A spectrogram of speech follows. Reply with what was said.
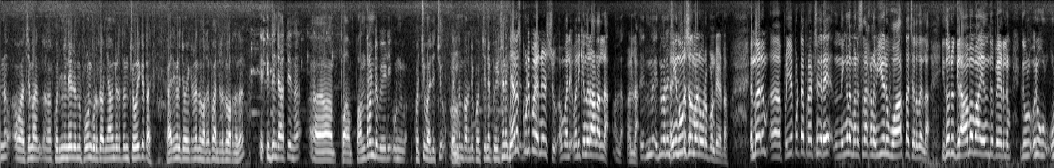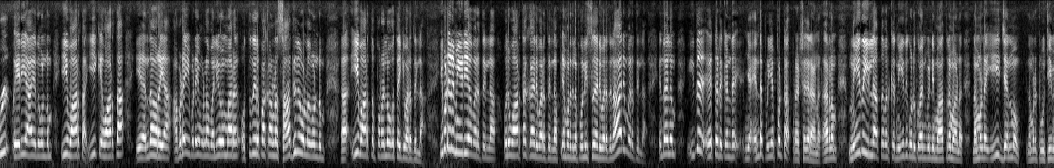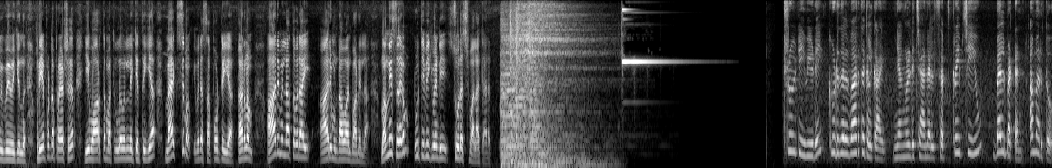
എച്ച് എം കുഞ്ഞിന്റെ ഒന്ന് ഫോൺ കൊടുക്കാം. ഞാൻ അവന്റെ അടുത്ത് നിന്ന് ചോദിക്കട്ടെ? കാര്യങ്ങൾ ചോദിക്കട്ടെ എന്ന് പറഞ്ഞപ്പോൾ എന്റെ അടുത്ത് പറഞ്ഞത് ഇതിന്റെ അകത്ത് നിന്ന് പന്ത്രണ്ട് പേടി കൊച്ചു വലിച്ചു എന്നും പറഞ്ഞ് കൊച്ചിനെ ഭീഷണി ഞാൻ സ്കൂളിൽ പോയി അന്വേഷിച്ചു. വലിക്കുന്ന ഒരാളല്ല. അല്ല. ഇന്ന് ഇന്ന് വരെ എനിക്ക് നൂറ് ശതമാനം ഉറപ്പുണ്ട് കേട്ടോ. എന്തായാലും പ്രിയപ്പെട്ട പ്രേക്ഷകരെ നിങ്ങൾ മനസ്സിലാക്കണം ഈ ഒരു വാർത്ത ചെറുതല്ല. ഇതൊരു ഗ്രാമമായതിന്റെ പേരിലും ഇത് ഒരു ഉൾ ഏരിയ ആയതുകൊണ്ടും ഈ വാർത്ത ഈ വാർത്ത എന്താ പറയുക അവിടെ ഇവിടെയുമുള്ള വലിയവന്മാർ ഒത്തുതീർപ്പാക്കാനുള്ള സാധ്യത ഉള്ളതുകൊണ്ടും ഈ വാർത്ത പുറലോകത്തേക്ക് വരത്തില്ല. ഇവിടെ ഒരു മീഡിയ വരത്തില്ല ഒരു വാർത്താക്കാർ വരത്തില്ല ഞാൻ പറഞ്ഞില്ല പോലീസുകാർ വരത്തില്ല ആരും വരത്തില്ല. എന്തായാലും ഇത് ഏറ്റെടുക്കേണ്ട എന്റെ പ്രിയപ്പെട്ട പ്രേക്ഷകരാണ്. കാരണം നീതി ഇല്ലാത്തവർക്ക് നീതി കൊടുക്കുവാൻ വേണ്ടി മാത്രമാണ് നമ്മുടെ ഈ ജന്മം നമ്മുടെ ടു ടീം ഉപയോഗിക്കുന്നത്. പ്രിയപ്പെട്ട പ്രേക്ഷകർ ഈ വാർത്ത മറ്റുള്ളവരിലേക്ക് എത്തിക്കുക മാക്സിമം ഇവരെ സപ്പോർട്ട് ചെയ്യുക. കാരണം ആരുമില്ലാത്തവരായി ആരും ഉണ്ടാവാൻ പാടില്ല. നന്ദി സ്നേഹം ടു ടി വിക്ക് വേണ്ടി സൂരജ് പാലാക്കാരൻ. ട്രൂ ടി വിയുടെ കൂടുതൽ വാർത്തകൾക്കായി ഞങ്ങളുടെ ചാനൽ സബ്സ്ക്രൈബ് ചെയ്യൂ ബെൽ ബട്ടൺ അമർത്തൂ.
